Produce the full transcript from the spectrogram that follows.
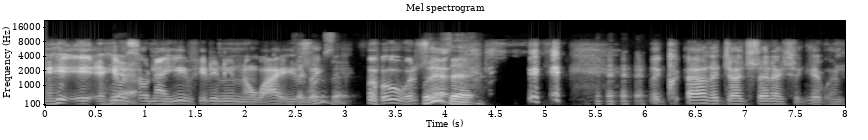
And he, he, and he was so naive, he didn't even know why. He He's was like, like, what is "Oh, what's What is that?" that? that? Like, oh, the judge said I should get one.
